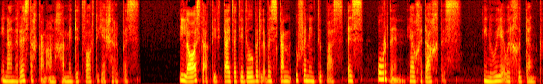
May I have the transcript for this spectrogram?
en dan rustig kan aangaan met dit waartoe jy geroep is. Die laaste aktiwiteit wat jy doelbewus kan oefen en toepas, is orden jou gedagtes en hoe jy oor goed dink.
